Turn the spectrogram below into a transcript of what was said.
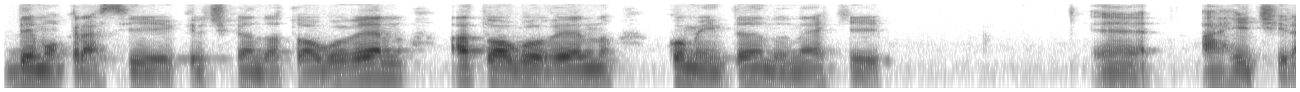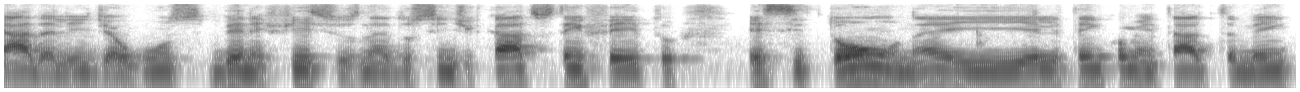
democracia e criticando o atual governo, atual governo comentando né, que é, a retirada ali de alguns benefícios né, dos sindicatos tem feito esse tom, né, e ele tem comentado também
